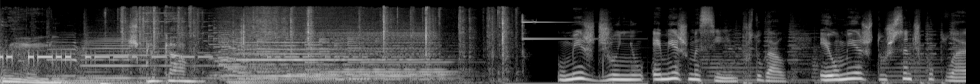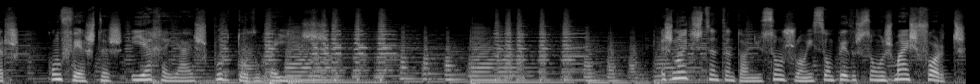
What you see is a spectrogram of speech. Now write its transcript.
O mundo explicado. O mês de junho é mesmo assim em Portugal. É o mês dos Santos Populares, com festas e arraiais por todo o país. As noites de Santo António, São João e São Pedro são as mais fortes,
